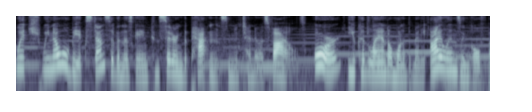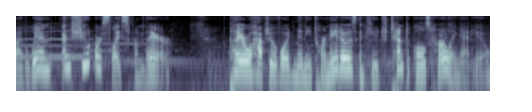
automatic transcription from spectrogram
which we know will be extensive in this game considering the patents Nintendo has filed. Or you could land on one of the many islands engulfed by the wind and shoot or slice from there. Player will have to avoid mini tornadoes and huge tentacles hurling at you.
